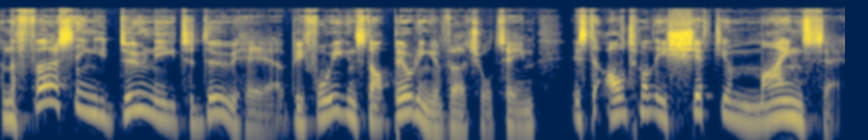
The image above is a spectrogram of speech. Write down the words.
And the first thing you do need to do here before you can start building your virtual team is to ultimately shift your mindset.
